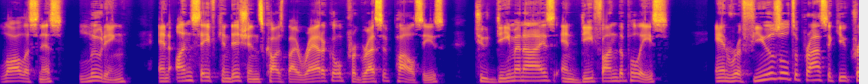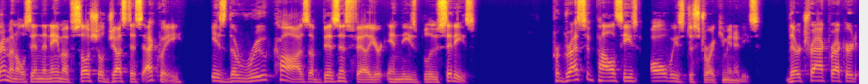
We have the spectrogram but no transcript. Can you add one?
lawlessness, looting, and unsafe conditions caused by radical progressive policies to demonize and defund the police and refusal to prosecute criminals in the name of social justice equity is the root cause of business failure in these blue cities. Progressive policies always destroy communities. Their track record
